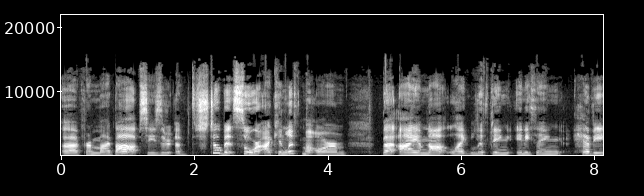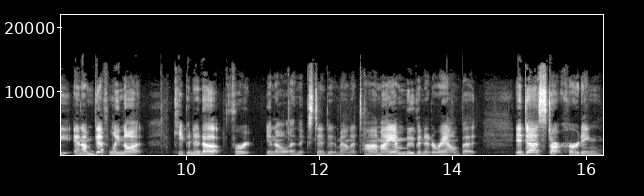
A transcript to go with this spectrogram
uh, from my biopsies. They're uh, still a bit sore. I can lift my arm, but I am not like lifting anything heavy and I'm definitely not keeping it up for, you know, an extended amount of time. I am moving it around, but it does start hurting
